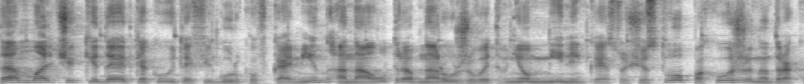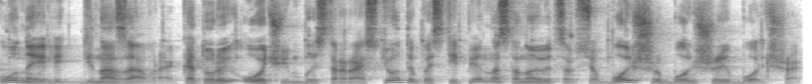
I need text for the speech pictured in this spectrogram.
Там мальчик кидает какую-то фигурку в камин, а на утро обнаруживает в нем миленькое существо, похожее на дракона или динозавра, который очень быстро растет и постепенно становится все больше, больше и больше.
